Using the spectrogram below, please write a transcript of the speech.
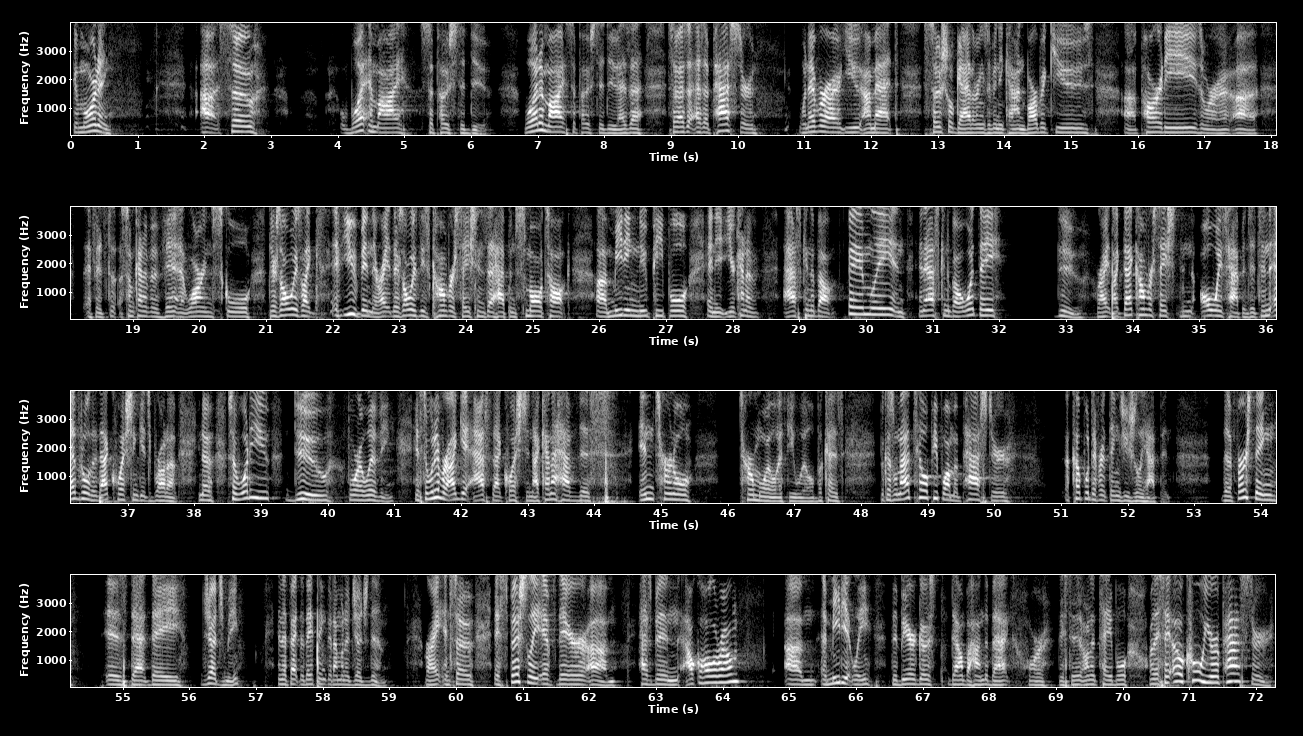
Good morning. Uh, so, what am I supposed to do? What am I supposed to do as a so as a, as a pastor? Whenever I, you I'm at social gatherings of any kind, barbecues, uh, parties, or uh, if it's some kind of event at Lauren's school, there's always like, if you've been there, right? There's always these conversations that happen, small talk, uh, meeting new people, and you're kind of asking about family and, and asking about what they do, right? Like that conversation always happens. It's inevitable that that question gets brought up. You know, so what do you do for a living? And so whenever I get asked that question, I kind of have this internal turmoil, if you will, because, because when I tell people I'm a pastor, a couple different things usually happen. The first thing is that they judge me and the fact that they think that I'm going to judge them, right? And so, especially if there um, has been alcohol around, um, immediately the beer goes down behind the back, or they sit it on a table, or they say, "Oh, cool, you're a pastor."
